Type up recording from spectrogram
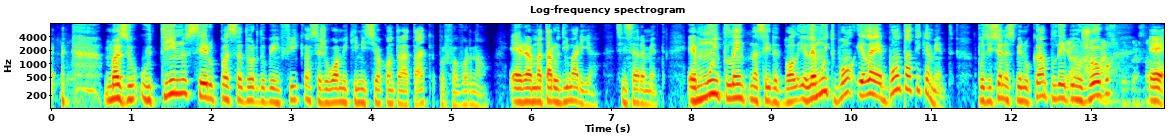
Mas o, o Tino ser o passador do Benfica, ou seja, o homem que inicia o contra-ataque, por favor, não. Era matar o Di Maria, sinceramente. É muito lento na saída de bola. Ele é muito bom, ele é bom taticamente. Posiciona-se bem no campo, lê É bem o mais jogo. É.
